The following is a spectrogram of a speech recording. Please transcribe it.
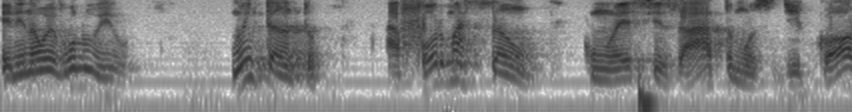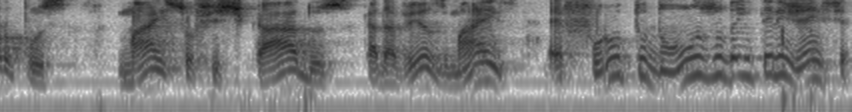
ele não evoluiu. No entanto, a formação com esses átomos de corpos mais sofisticados, cada vez mais, é fruto do uso da inteligência.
